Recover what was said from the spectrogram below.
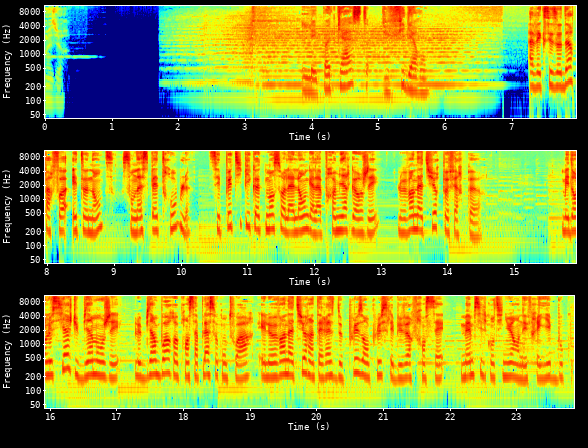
mesure. Les podcasts du Figaro. Avec ses odeurs parfois étonnantes, son aspect trouble, ses petits picotements sur la langue à la première gorgée, le vin nature peut faire peur. Mais dans le sillage du bien manger, le bien boire reprend sa place au comptoir et le vin nature intéresse de plus en plus les buveurs français, même s'il continue à en effrayer beaucoup.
